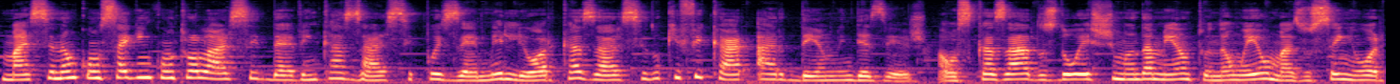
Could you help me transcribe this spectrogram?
mas se não conseguem controlar-se, devem casar-se, pois é melhor casar-se do que ficar ardendo em desejo. Aos casados dou este mandamento, não eu, mas o Senhor,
